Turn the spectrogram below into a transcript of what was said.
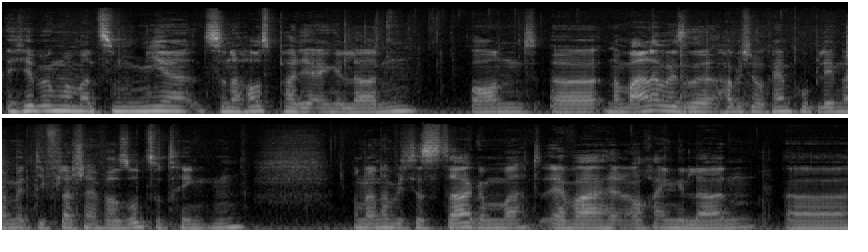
ich habe irgendwann mal zu mir zu einer Hausparty eingeladen und äh, normalerweise habe ich auch kein Problem damit, die Flasche einfach so zu trinken. Und dann habe ich das da gemacht. Er war halt auch eingeladen. Äh,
